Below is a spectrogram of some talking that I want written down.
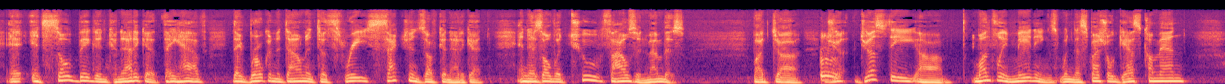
It's so big in Connecticut. They have, they've broken it down into three sections of Connecticut and there's over 2,000 members. But uh, ju- just the uh, monthly meetings when the special guests come in,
